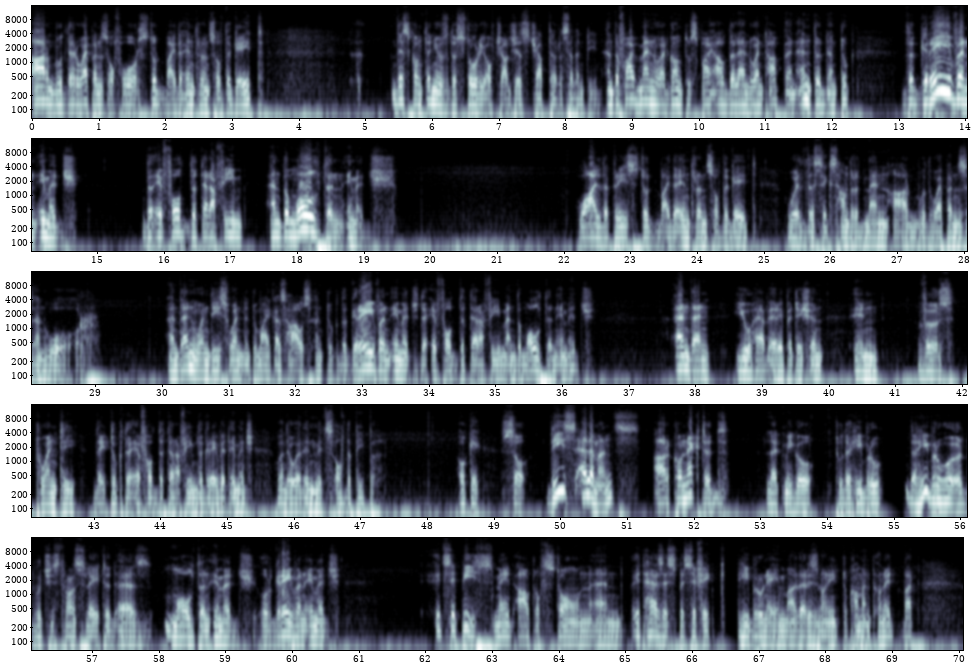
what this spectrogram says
armed with their weapons of war, stood by the entrance of the gate. This continues the story of Judges chapter 17. And the five men who had gone to spy out the land went up and entered and took the graven image, the ephod, the teraphim, and the molten image. While the priest stood by the entrance of the gate with the six hundred men armed with weapons and war. And then when these went into Micah's house and took the graven image, the ephod, the teraphim, and the molten image, and then you have a repetition in verse 20. They took the ephod, the teraphim, the graven image, when they were in midst of the people. Okay, so these elements are connected. Let me go to the Hebrew. The Hebrew word, which is translated as molten image or graven image, it's a piece made out of stone and it has a specific Hebrew name. Uh, there is no need to comment on it, but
